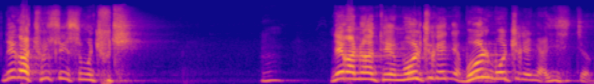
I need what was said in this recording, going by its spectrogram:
내가 줄 수 있으면 주지. 응? 내가 너한테 뭘 주겠냐? 뭘 못 주겠냐? 이 시점에.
